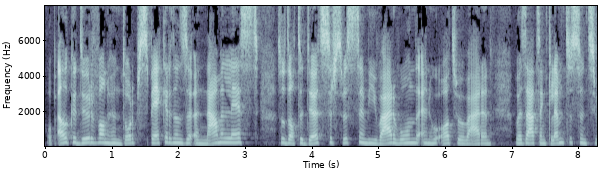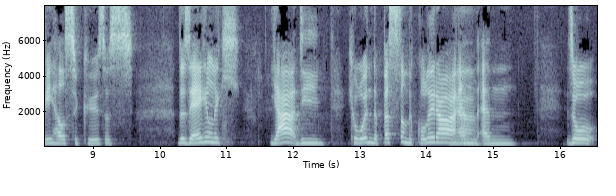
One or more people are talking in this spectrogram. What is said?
Op elke deur van hun dorp spijkerden ze een namenlijst, zodat de Duitsers wisten wie waar woonde en hoe oud we waren. We zaten klem tussen twee helse keuzes. Dus eigenlijk, ja, die, gewoon de pest en de cholera Ja. en, en zo,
